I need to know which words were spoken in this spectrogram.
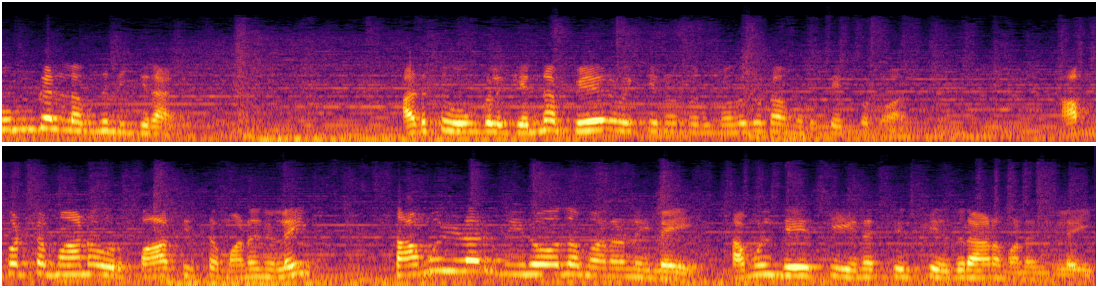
பொங்கல்ல வந்து நிக்கிறாங்க. அடுத்து உங்களுக்கு என்ன பேர் வைக்கணும்னு முதல்ல அவங்க டிசைட் பண்ணுவாங்க. அப்பட்டமான ஒரு பாசிச மனநிலை தமிழர் விரோத மனநிலை தமிழ் தேசிய இனத்திற்கு எதிரான மனநிலை.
